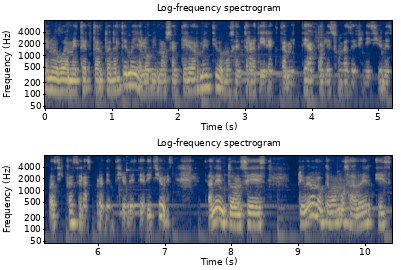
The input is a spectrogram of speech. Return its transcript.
Ya no me voy a meter tanto en el tema, ya lo vimos anteriormente y vamos a entrar directamente a cuáles son las definiciones básicas de las prevenciones de adicciones. ¿Vale? Entonces, Primero lo que vamos a ver es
